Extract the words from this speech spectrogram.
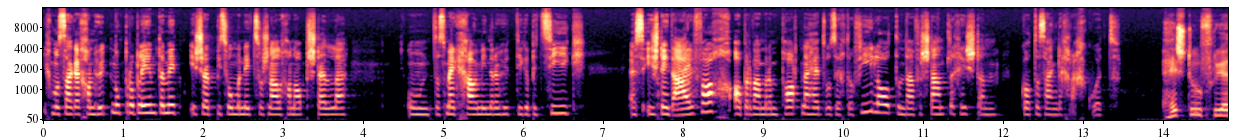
Ich muss sagen, ich habe heute noch Probleme damit. Das ist etwas, das man nicht so schnell abstellen kann. Und das merke ich auch in meiner heutigen Beziehung. Es ist nicht einfach, aber wenn man einen Partner hat, der sich darauf einlädt und auch verständlich ist, dann geht das eigentlich recht gut. Hast du früher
